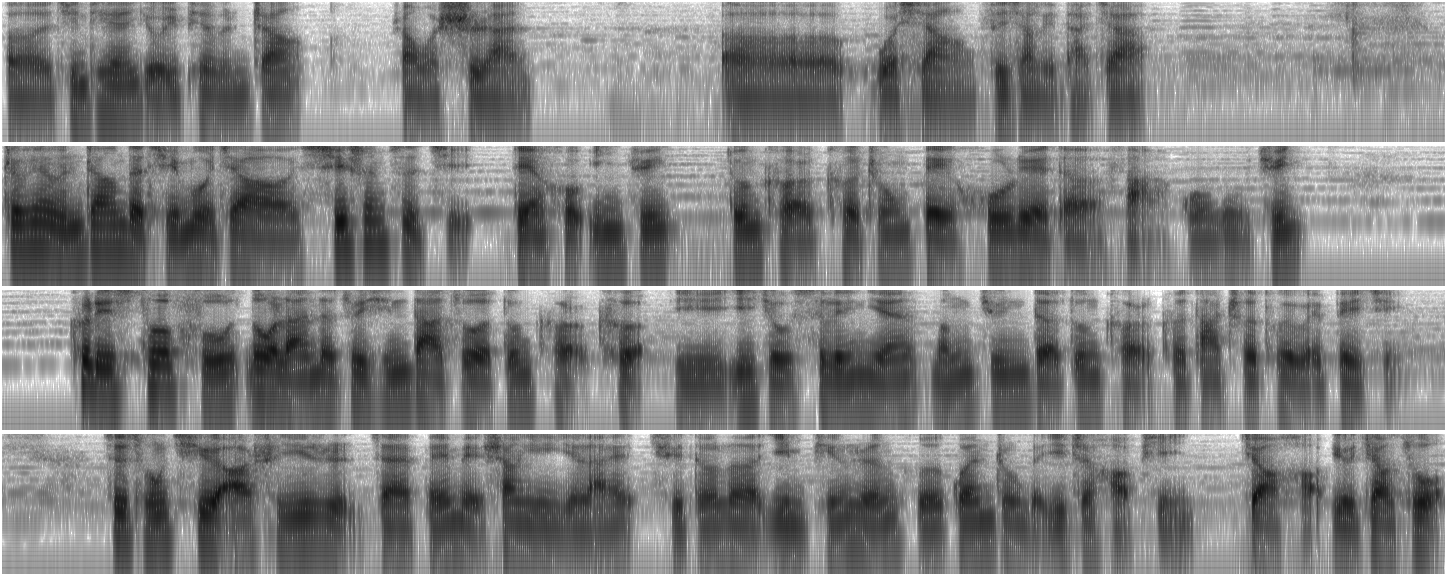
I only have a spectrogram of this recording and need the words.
呃，今天有一篇文章让我释然，呃，我想分享给大家。这篇文章的题目叫《牺牲自己殿后英军敦刻尔克中被忽略的法国陆军》。克里斯托弗·诺兰的最新大作《敦刻尔克》以1940年盟军的敦刻尔克大撤退为背景。自从7月21日在北美上映以来，取得了影评人和观众的一致好评，叫好又叫座。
